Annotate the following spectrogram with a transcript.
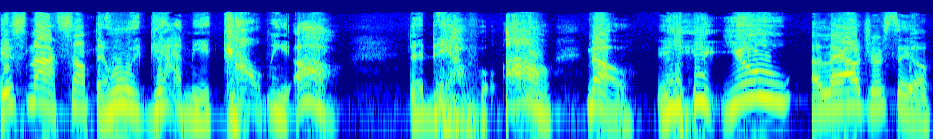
It's not something, oh, it got me, it caught me. Oh, the devil. Oh, no. you allowed yourself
